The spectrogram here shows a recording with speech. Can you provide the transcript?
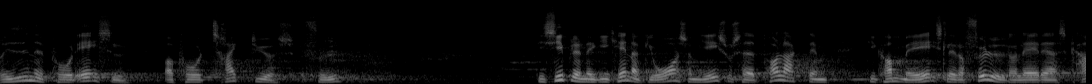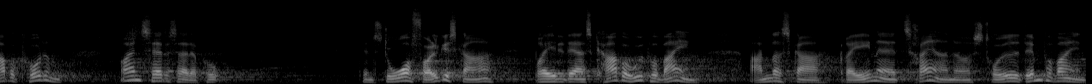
ridende på et æsel og på et trækdyrs føl. Disciplerne gik hen og gjorde, som Jesus havde pålagt dem. De kom med æslet og følget og lagde deres kapper på dem, og han satte sig derpå. Den store folkeskare bredte deres kapper ud på vejen, andre skar grene af træerne og strøede dem på vejen,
